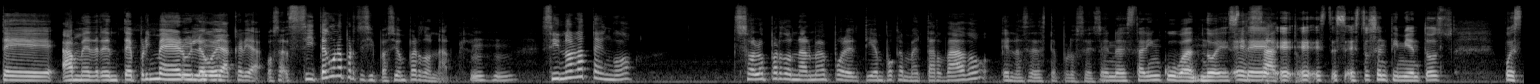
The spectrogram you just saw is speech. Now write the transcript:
te amedrenté primero y luego ya quería, o sea, si tengo una participación, perdonármela. Si no la tengo, solo perdonarme por el tiempo que me he tardado en hacer este proceso. En estar incubando este, e, e, este, estos sentimientos, pues,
